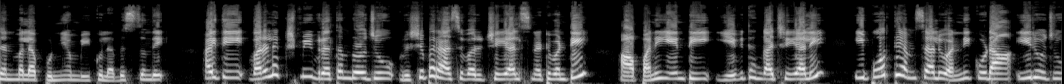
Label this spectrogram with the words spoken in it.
జన్మల పుణ్యం మీకు లభిస్తుంది. అయితే వరలక్ష్మి వ్రతం రోజు వృషభ రాశివారు చేయాల్సినటువంటి ఆ పని ఏంటి? ఏ విధంగా చేయాలి? ఈ పూర్తి అంశాలు అన్నీ కూడా ఈ రోజు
